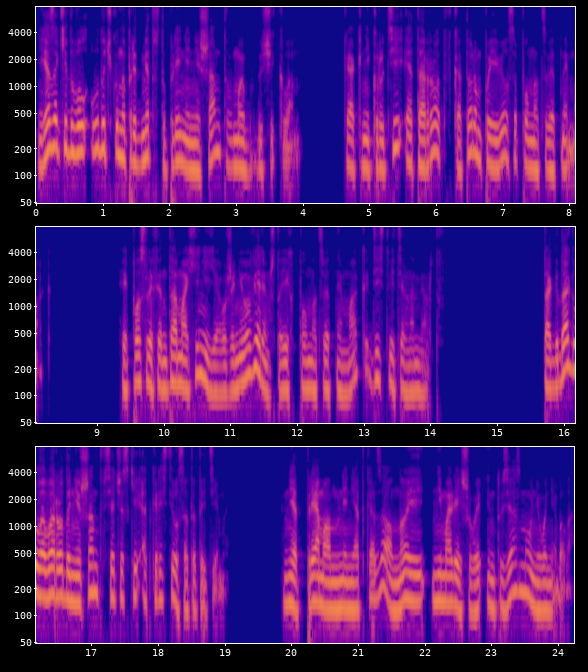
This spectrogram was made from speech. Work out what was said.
я закидывал удочку на предмет вступления Нишант в мой будущий клан. Как ни крути, это род, в котором появился полноцветный маг. И после финта Махини я уже не уверен, что их полноцветный маг действительно мертв. Тогда глава рода Нишант всячески открестился от этой темы. Нет, прямо он мне не отказал, но и ни малейшего энтузиазма у него не было.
